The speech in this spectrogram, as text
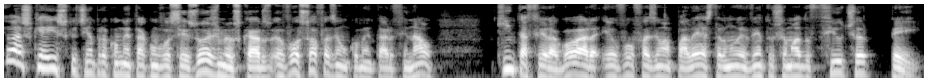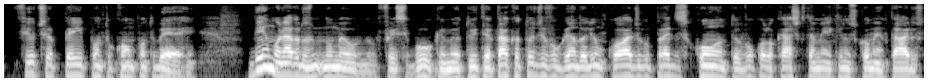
Eu acho que é isso que eu tinha para comentar com vocês hoje, meus caros. Eu vou só fazer um comentário final. Quinta-feira agora eu vou fazer uma palestra num evento chamado Future Pay, futurepay.com.br. Dê uma olhada no, no meu no Facebook, no meu Twitter e tal, que eu estou divulgando ali um código para desconto. Eu vou colocar, acho que também aqui nos comentários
